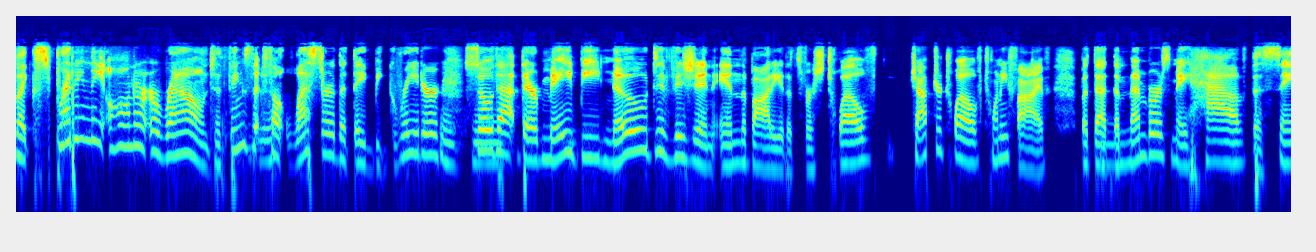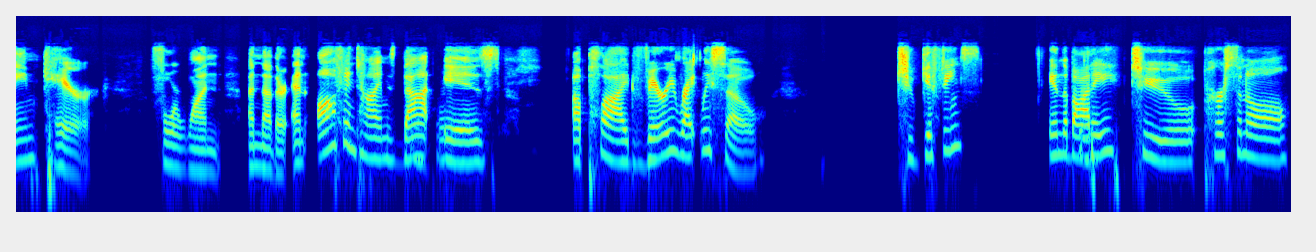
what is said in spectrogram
like spreading the honor around to things that Mhm. felt lesser, that they'd be greater, so Mhm. that there may be no division in the body. That's verse 12 chapter 12 25 but that the Mm. members may have the same care for one another and oftentimes that Mhm. is applied very rightly so to giftings in the body to personal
